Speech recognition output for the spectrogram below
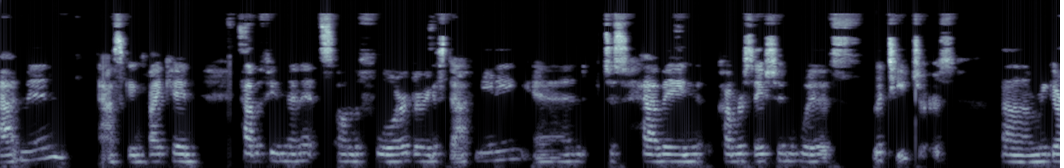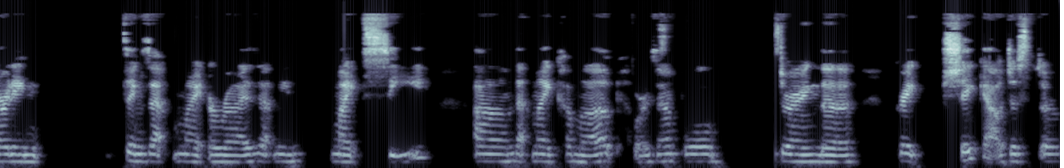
admin, asking if I can have a few minutes on the floor during a staff meeting and just having conversation with the teachers um, regarding things that might arise that we might see um, that might come up. For example, during the great shakeout, just uh,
